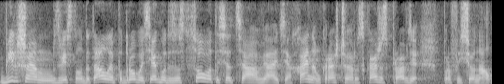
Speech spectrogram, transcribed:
Більше, звісно, деталей, подробиць, як буде застосовуватися ця авіація. Хай нам краще розкаже справді професіонал.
